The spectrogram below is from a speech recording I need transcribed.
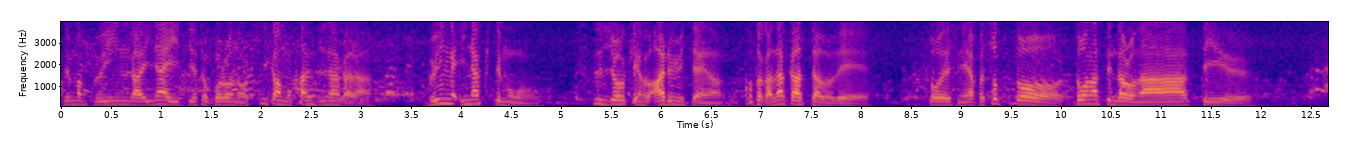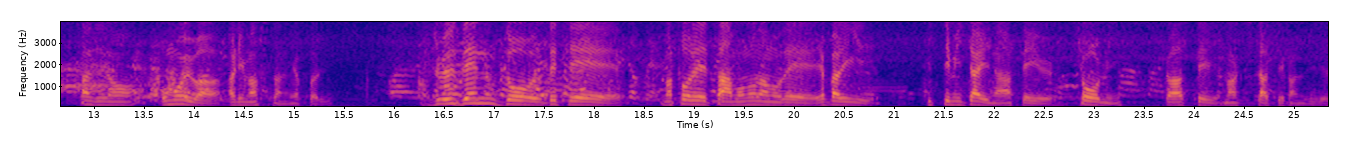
で、まあ、部員がいないっていうところの危機感も感じながら部員がいなくても出場権はあるみたいなことがなかったのでそうですね。やっぱちょっとどうなってんだろうなっていう感じの思いはありましたねやっぱり。自分全道出て、まあ、取れたものなのでやっぱり行ってみたいなっていう興味があって、まあ、来たっていう感じですね、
